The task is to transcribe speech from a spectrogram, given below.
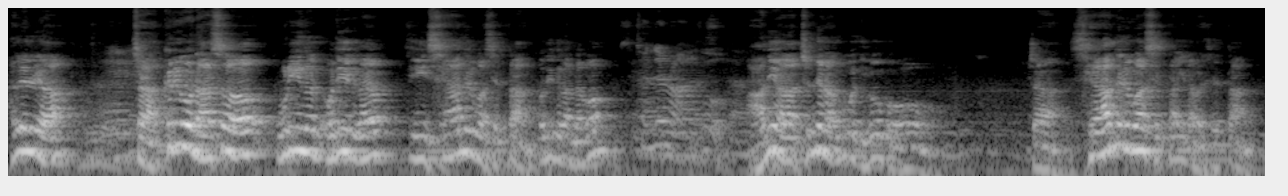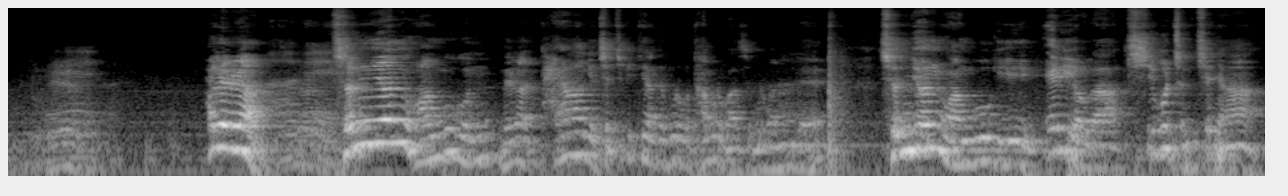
할렐루야. 네. 자 그리고 나서 우리는 어디에 들어가요? 이 새하늘과 새 땅 어디 들어간다고? 천년왕국. 아니야 천년왕국은 이거고 자 새하늘과 새 땅이라고 해요 새 땅. 네. 할렐루야. 전년 왕국은 내가 다양하게 챗GPT한테 물어보 다 물어봤어요. 물어봤는데 전년 왕국이 에리어가 지구 전체냐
